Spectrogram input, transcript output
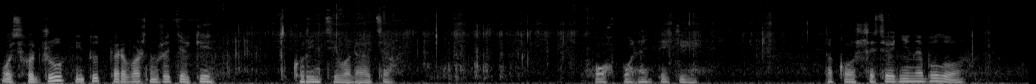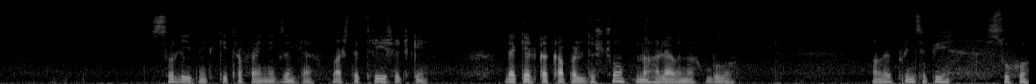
Ось ходжу і тут переважно вже тільки корінці валяються. Ох, погляньте який. Такого ще сьогодні не було. Солідний такий трофейний екземпляр. Бачите, трішечки. Декілька капель дощу на галявинах було. Але в принципі сухо.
